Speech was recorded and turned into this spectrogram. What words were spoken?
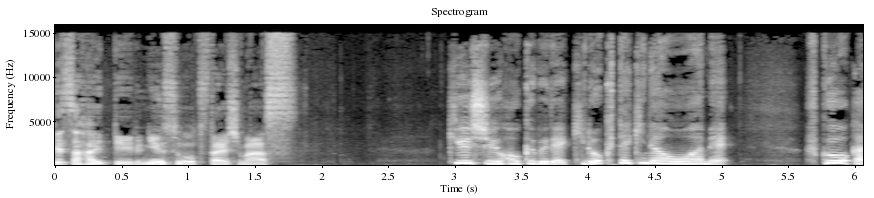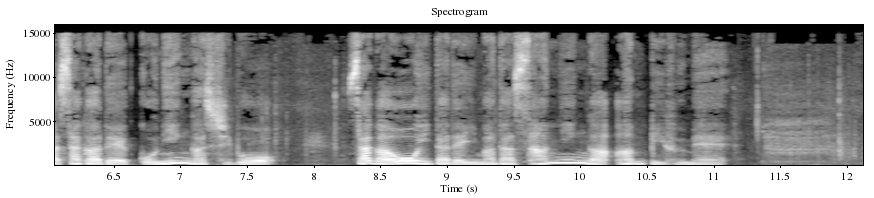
今朝入っているニュースをお伝えします。九州北部で記録的な大雨。福岡佐賀で5人が死亡。佐賀大分で未だ3人が安否不明。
